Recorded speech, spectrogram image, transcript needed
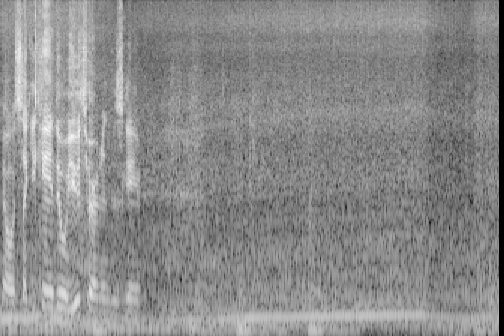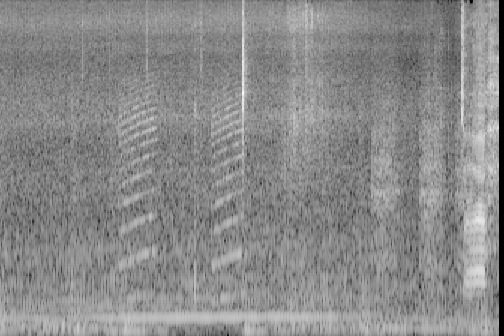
Yo, it's like you can't do a U-turn in this game. Ah.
